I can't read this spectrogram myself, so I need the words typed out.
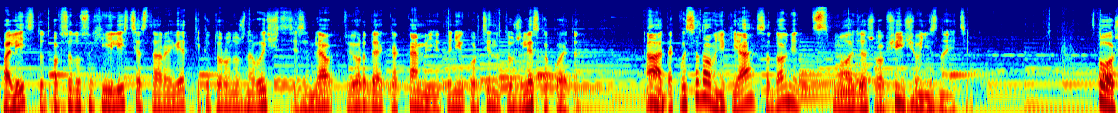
Полить? Тут повсюду сухие листья, старые ветки, которые нужно вычистить. Земля твердая, как камень. Это не куртина, это уже лес какой-то. А, так вы садовник. Я садовник молодежь. Вообще ничего не знаете. Что ж.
